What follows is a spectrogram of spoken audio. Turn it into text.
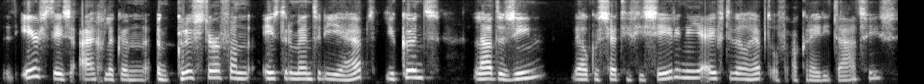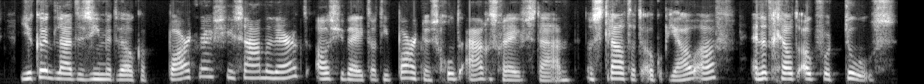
Het eerste is eigenlijk een, een cluster van instrumenten die je hebt. Je kunt laten zien welke certificeringen je eventueel hebt of accreditaties. Je kunt laten zien met welke partners je samenwerkt. Als je weet dat die partners goed aangeschreven staan, dan straalt het ook op jou af. En dat geldt ook voor tools.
